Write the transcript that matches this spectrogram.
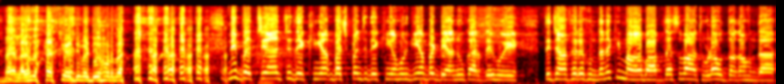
ਮੈਂ ਲੱਗਦਾ ਕਿ ਐਡੀ ਵੱਡੀ ਉਮਰ ਦਾ? ਨਹੀਂ ਬੱਚਿਆਂ 'ਚ ਦੇਖੀਆਂ ਬਚਪਨ 'ਚ ਦੇਖੀਆਂ ਹੋਣਗੀਆਂ ਵੱਡਿਆਂ ਨੂੰ ਕਰਦੇ ਹੋਏ ਤੇ ਜਾਂ ਫਿਰ ਹੁੰਦਾ ਨਾ ਕਿ ਮਾਂ-ਬਾਪ ਦਾ ਸੁਭਾਅ ਥੋੜਾ ਉਦਾਂ ਦਾ ਹੁੰਦਾ।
